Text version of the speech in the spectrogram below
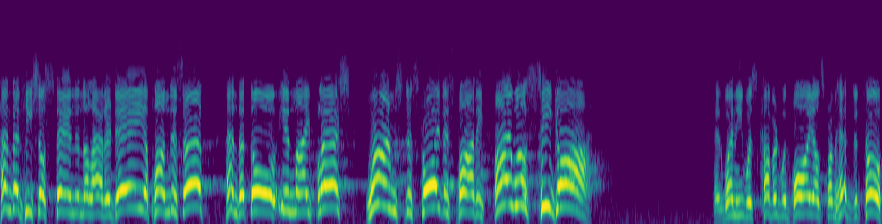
and that he shall stand in the latter day upon this earth, and that though in my flesh worms destroy this body, I will see God. And when he was covered with boils from head to toe,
